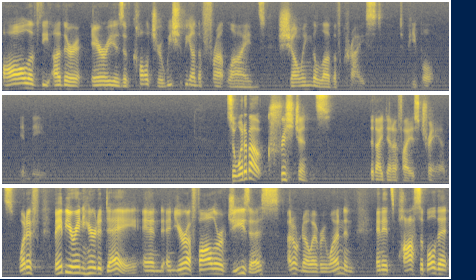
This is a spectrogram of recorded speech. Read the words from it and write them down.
all of the other areas of culture, we should be on the front lines showing the love of Christ to people in need. So, what about Christians that identify as trans? What if maybe you're in here today and, and you're a follower of Jesus? I don't know everyone, and, and it's possible that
